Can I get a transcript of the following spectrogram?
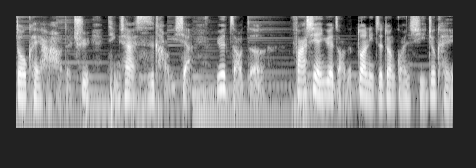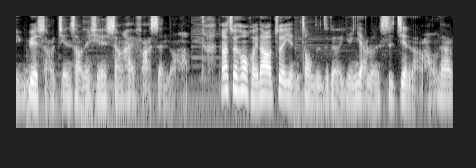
都可以好好的去停下来思考一下，因为早的发现，越早的断离这段关系，就可以越少减少那些伤害发生了哈。那最后回到最严重的这个炎亚纶事件啦哈，那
